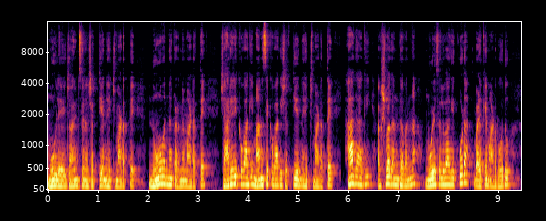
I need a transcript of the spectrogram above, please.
ಮೂಳೆ ಜಾಯಿಂಟ್ಸಿನ ಶಕ್ತಿಯನ್ನು ಹೆಚ್ಚು ಮಾಡುತ್ತೆ. ನೋವನ್ನು ಕಡಿಮೆ ಮಾಡುತ್ತೆ. ಶಾರೀರಿಕವಾಗಿ, ಮಾನಸಿಕವಾಗಿ ಶಕ್ತಿಯನ್ನು ಹೆಚ್ಚು ಮಾಡುತ್ತೆ. ಹಾಗಾಗಿ ಅಶ್ವಗಂಧವನ್ನು ಮೂಳೆ ಸಲುವಾಗಿ ಕೂಡ ಬಳಕೆ ಮಾಡ್ಬೋದು.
